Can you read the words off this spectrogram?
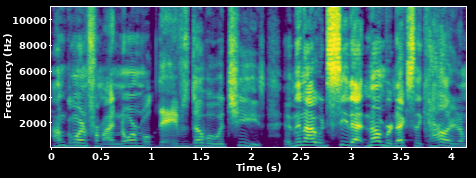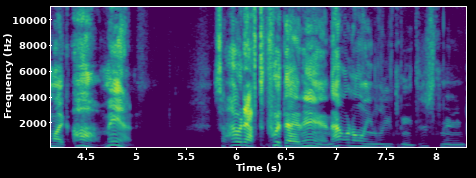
I'm going for my normal Dave's double with cheese. And then I would see that number next to the calorie, and I'm like, oh man. So I would have to put that in. That would only leave me this many.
